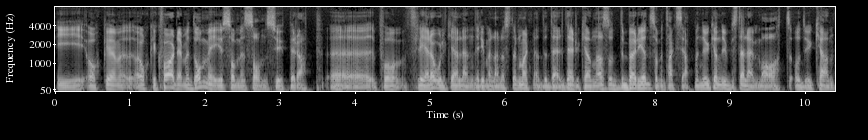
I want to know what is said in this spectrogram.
I, och, eh, och är kvar där, men de är ju som en sån superapp eh, på flera olika länder i Mellanösternmarknaden. Där, där du kan, alltså, det började som en taxiapp, men nu kan du beställa mat och du kan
